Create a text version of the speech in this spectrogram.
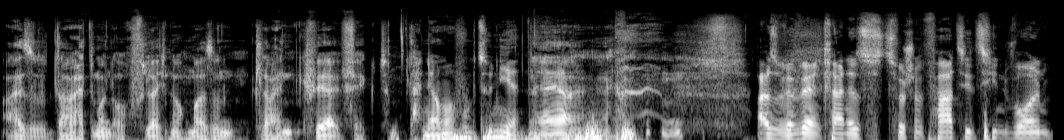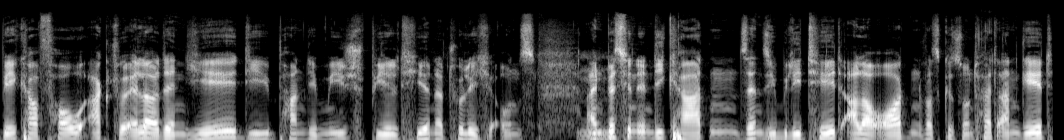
also da hatte man auch vielleicht noch mal so einen kleinen Quereffekt. Kann ja auch mal funktionieren. Ne? Ja, ja. Also wenn wir ein kleines Zwischenfazit ziehen wollen, BKV aktueller denn je. Die Pandemie spielt hier natürlich uns ein Mhm. bisschen in die Karten. Sensibilität aller Orten, was Gesundheit angeht.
